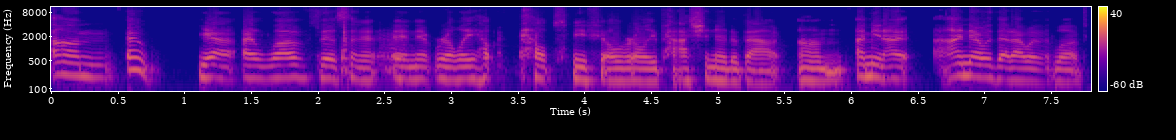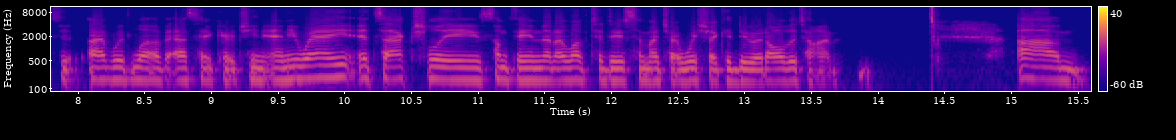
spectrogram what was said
Um, oh, yeah, I love this, and it, and it really help, helps me feel really passionate about. Um, I mean, I, I know that I would love to. I would love essay coaching anyway. It's actually something that I love to do so much. I wish I could do it all the time. Um,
